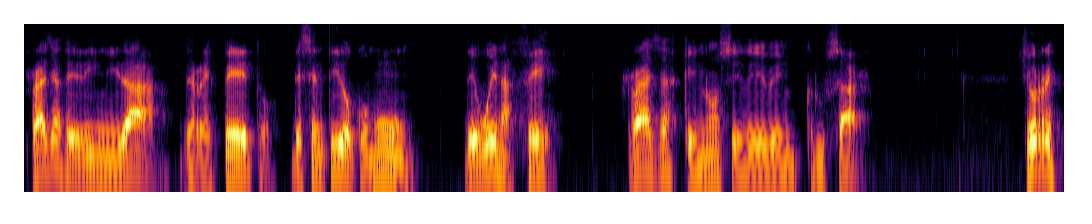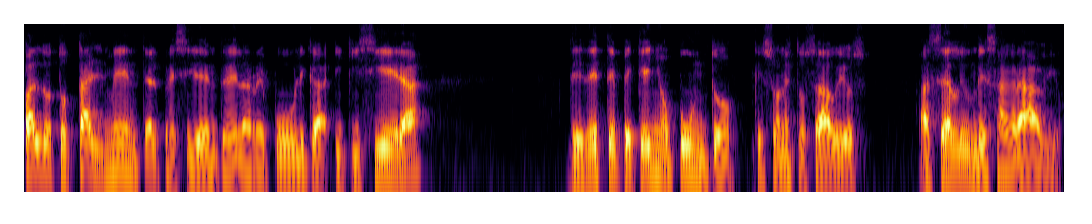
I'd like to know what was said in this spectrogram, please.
rayas de dignidad, de respeto, de sentido común, de buena fe, rayas que no se deben cruzar. Yo respaldo totalmente al presidente de la República y quisiera, desde este pequeño punto que son estos audios, hacerle un desagravio.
